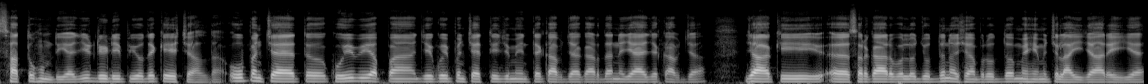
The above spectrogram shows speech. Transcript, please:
7 ਹੁੰਦੀ ਹੈ ਜੀ ਡੀਡੀਪੀਓ ਦੇ ਕੇਸ ਚੱਲਦਾ। ਉਹ ਪੰਚਾਇਤ ਕੋਈ ਵੀ ਆਪਾਂ ਜੇ ਕੋਈ ਪੰਚਾਇਤੀ ਜ਼ਮੀਨ ਤੇ ਕਬਜ਼ਾ ਕਰਦਾ, ਨਜਾਇਜ਼ ਕਬਜ਼ਾ, ਜਾਂ ਕਿ ਸਰਕਾਰ ਵੱਲੋਂ ਯੁੱਧ ਨਸ਼ਾ ਵਿਰੁੱਧ ਮੁਹਿੰਮ ਚਲਾਈ ਜਾ ਰਹੀ ਹੈ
